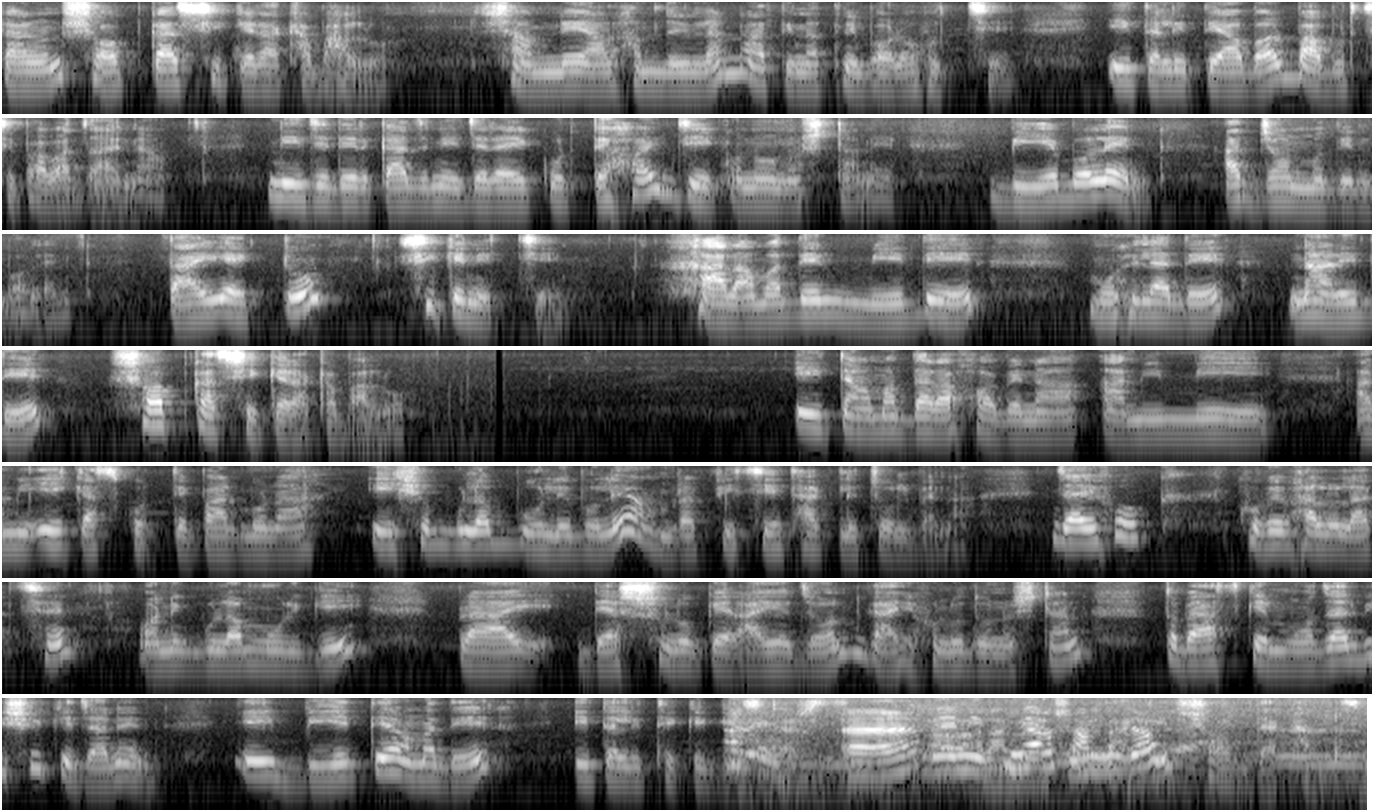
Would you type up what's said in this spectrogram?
কারণ সব কাজ শিখে রাখা ভালো। সামনে আলহামদুলিল্লাহ নাতি নাতনি বড় হচ্ছে। ইতালিতে আবার বাবুর্চি পাওয়া যায় না। নিজেদের কাজ নিজেরাই করতে হয় যে কোনো অনুষ্ঠানের বিয়ে বলেন আর জন্মদিন বলেন। তাই একটু শিখে নিচ্ছি। আর আমাদের মেয়েদের, মহিলাদের, নারীদের সব কাজ শিখে রাখা ভালো। এইটা আমার দ্বারা হবে না। আমি মেয়ে, আমি এই কাজ করতে পারব না। এইসবগুলো বলে বলে আমরা পিছিয়ে থাকলে চলবে না। যাই হোক খুবই ভালো লাগছে। অনেকগুলা মুরগি প্রায় দেড়শো লোকের আয়োজন গায়ে হলুদ অনুষ্ঠান। তবে আজকে মজার বিষয় কি জানেন? এই বিয়েতে আমাদের ইতালি থেকে গেস্ট আসছে। তাকে সব দেখাচ্ছি।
